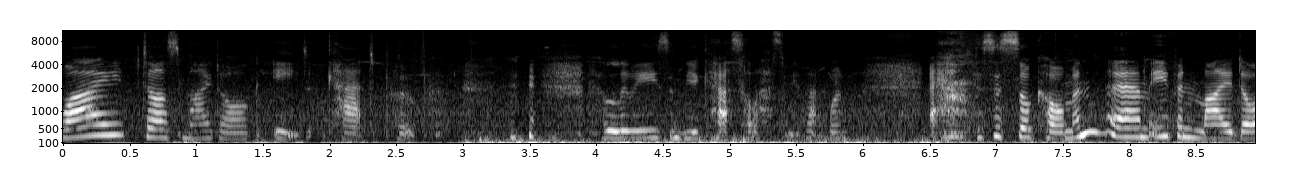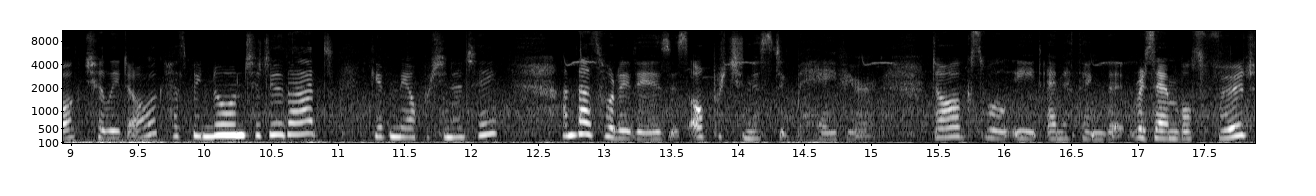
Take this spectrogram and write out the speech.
Why does my dog eat cat poop? Louise in Newcastle asked me that one. This is so common. Um, even my dog, Chili Dog, has been known to do that, given the opportunity. And that's what it is. It's opportunistic behaviour. Dogs will eat anything that resembles food.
